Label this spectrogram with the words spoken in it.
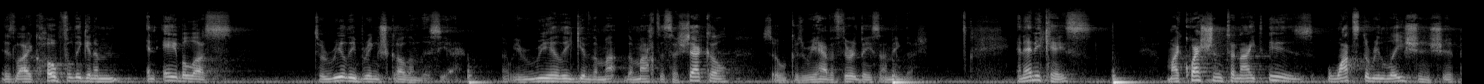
is like hopefully going to enable us to really bring shkalim this year. That we really give the, the machtas a shekel, so because we have a third base on Hamikdash. In any case, my question tonight is what's the relationship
